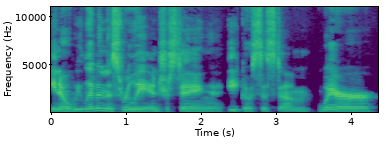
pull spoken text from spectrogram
you know, we live in this really interesting ecosystem where,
